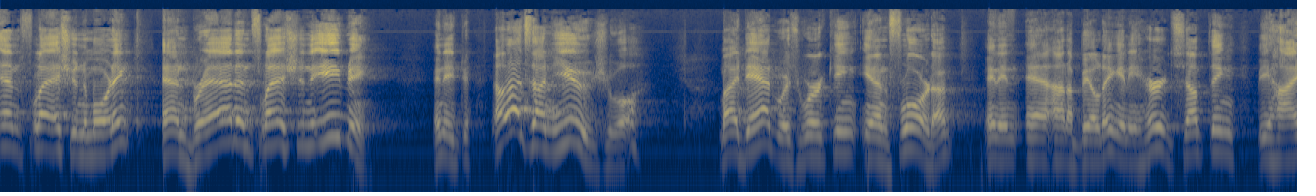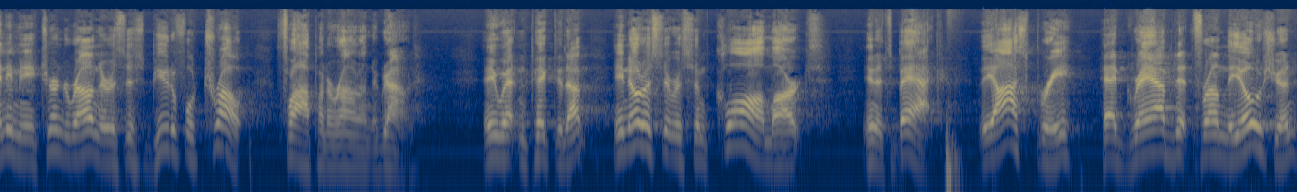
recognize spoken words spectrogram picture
and flesh in the morning and bread and flesh in the evening. And he, now that's unusual. My dad was working in Florida and in, uh, on a building, and he heard something behind him, and he turned around. There was this beautiful trout flopping around on the ground. And he went and picked it up. He noticed there were some claw marks in its back. The osprey had grabbed it from the ocean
